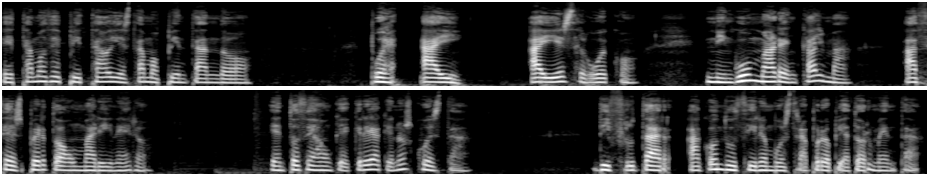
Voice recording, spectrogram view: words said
estamos despistados y estamos pintando. Pues ahí, ahí es el hueco. Ningún mar en calma hace experto a un marinero. Entonces, aunque crea que nos cuesta, disfrutar a conducir en vuestra propia tormenta.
